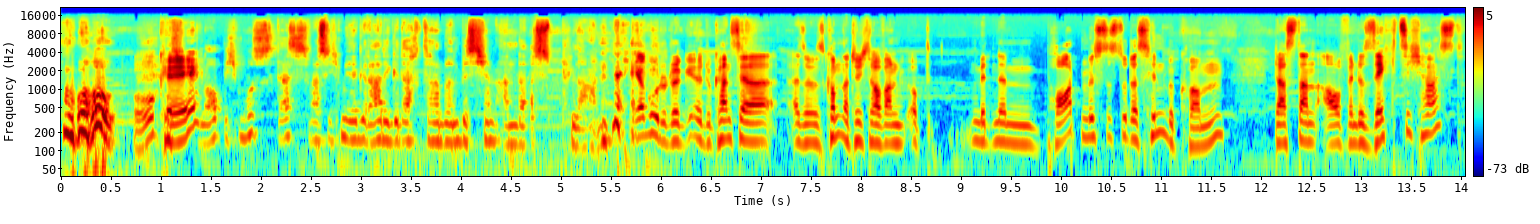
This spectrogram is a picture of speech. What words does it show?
Wow. Okay. Ich glaube, ich muss das, was ich mir gerade gedacht habe, ein bisschen anders planen. ja gut, du, du kannst ja, also es kommt natürlich darauf an, ob mit einem Port müsstest du das hinbekommen, dass dann auf, wenn du 60 hast.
